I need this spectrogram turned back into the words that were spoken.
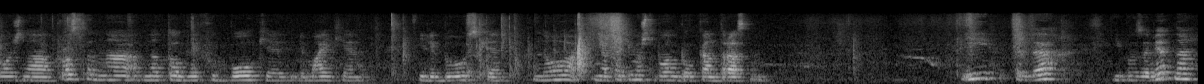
можно просто на однотонной футболке или майке или блузке, но необходимо, чтобы он был контрастным. И тогда его заметно,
